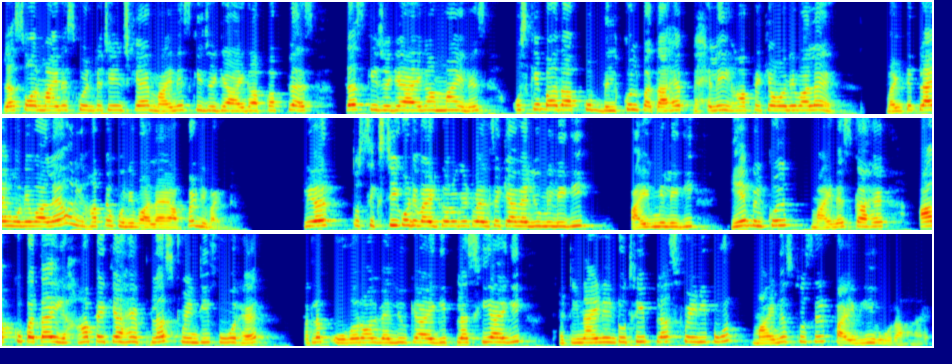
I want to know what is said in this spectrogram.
प्लस और माइनस को इंटरचेंज किया है माइनस की जगह आएगा आपका प्लस प्लस की जगह आएगा माइनस, उसके बाद आपको बिल्कुल पता है पहले यहाँ पे क्या होने वाला है? मल्टीप्लाई होने वाला है और यहाँ पे होने वाला है आपका डिवाइड क्लियर तो 60 को डिवाइड करोगे 12 से क्या वैल्यू मिलेगी? 5 मिलेगी. ये बिल्कुल माइनस का है. आपको पता है यहाँ पे क्या है? प्लस ट्वेंटी है. मतलब ओवरऑल वैल्यू क्या आएगी? प्लस ही आएगी. Thirty nine into three plus twenty minus तो सिर्फ़ फाइव ही हो रहा है.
